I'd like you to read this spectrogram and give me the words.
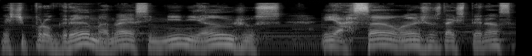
neste programa, não é? Esse mini Anjos em Ação, Anjos da Esperança,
